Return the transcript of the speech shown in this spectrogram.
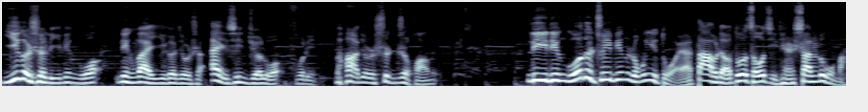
一个是李定国，另外一个就是爱新觉罗福临，那就是顺治皇帝。李定国的追兵容易躲呀，大不了多走几天山路嘛。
